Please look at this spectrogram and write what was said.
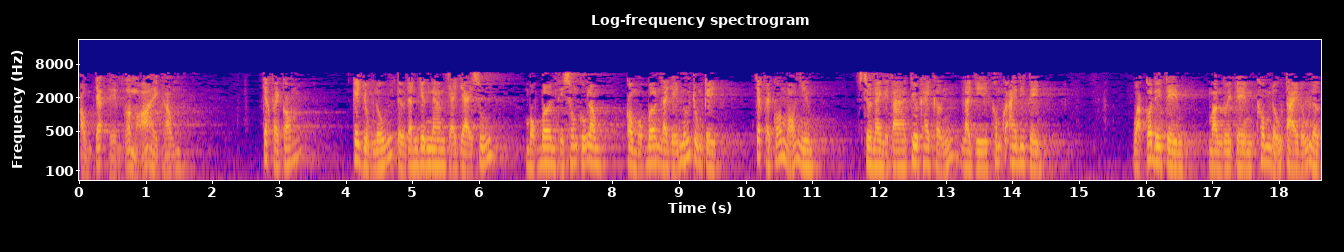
Ông chắc tìm có mỏ hay không? Chắc phải có Cái vùng núi từ ranh dân Nam chạy dài xuống Một bên thì sông Cửu Long Còn một bên là dãy núi Trung Kỳ. Chắc phải có mỏ nhiều. Xưa nay người ta chưa khai khẩn Là vì không có ai đi tìm. Hoặc có đi tìm Mà người tìm không đủ tài đủ lực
